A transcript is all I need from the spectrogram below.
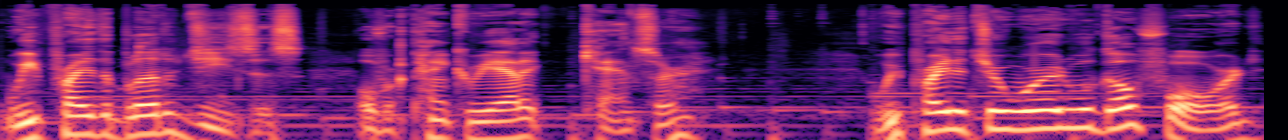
We pray the blood of Jesus over pancreatic cancer. We pray that your word will go forward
